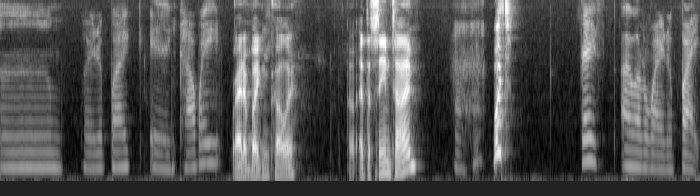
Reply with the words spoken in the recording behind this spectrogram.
Um, ride a bike and cowboy. Ride a bike and color? Uh, at the same time? Uh-huh. What? First, I want to ride a bike.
